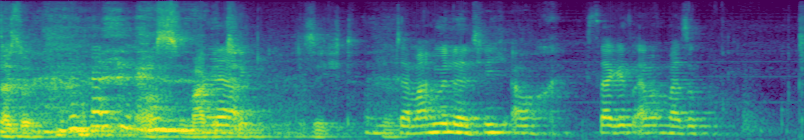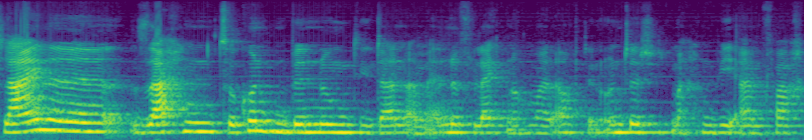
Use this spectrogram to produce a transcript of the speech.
Also aus Marketing-Sicht. Ja. Da machen wir natürlich auch, ich sage jetzt einfach mal so kleine Sachen zur Kundenbindung, die dann am Ende vielleicht nochmal auch den Unterschied machen, wie einfach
